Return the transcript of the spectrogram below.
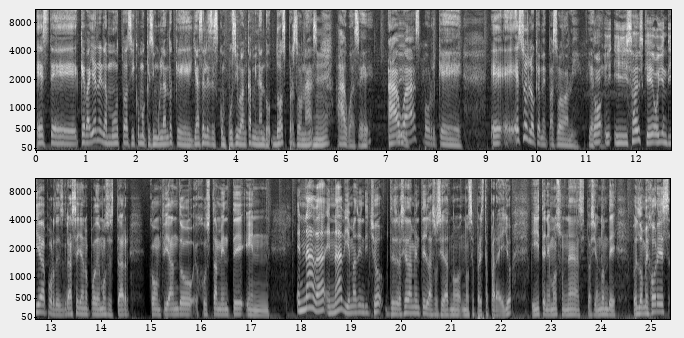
este, que vayan en la moto así como que simulando que ya se les descompuso y van caminando dos personas, aguas, ¿eh? Aguas porque Eh, eso es lo que me pasó a mí. fíjate. No, y, y sabes que hoy en día, por desgracia, ya no podemos estar confiando justamente en, en nada, en nadie, más bien dicho. Desgraciadamente la sociedad no, no se presta para ello y tenemos una situación donde pues lo mejor es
